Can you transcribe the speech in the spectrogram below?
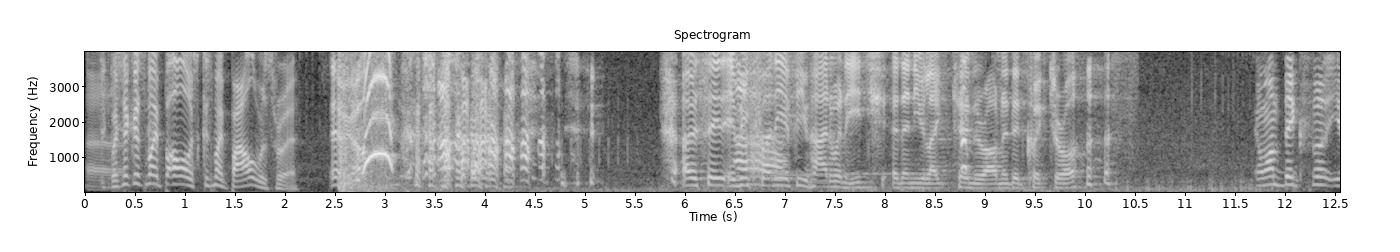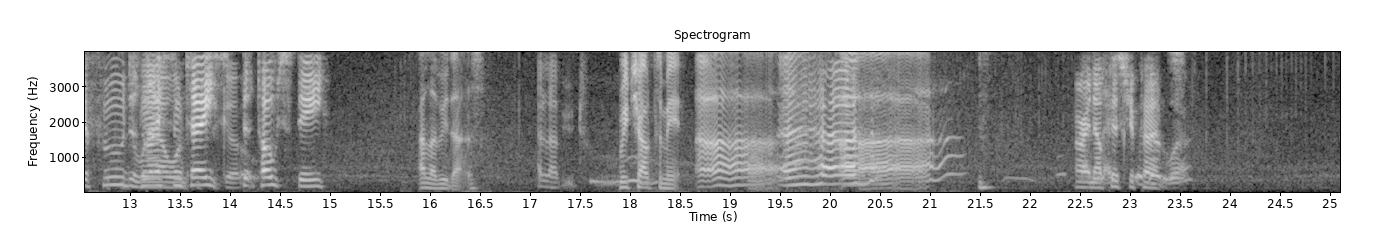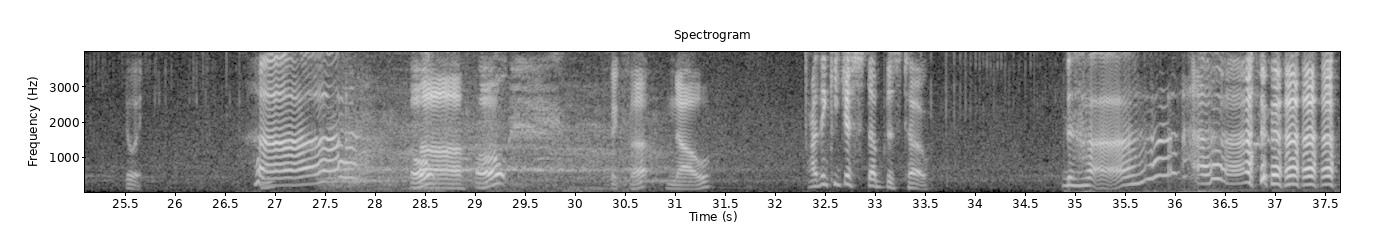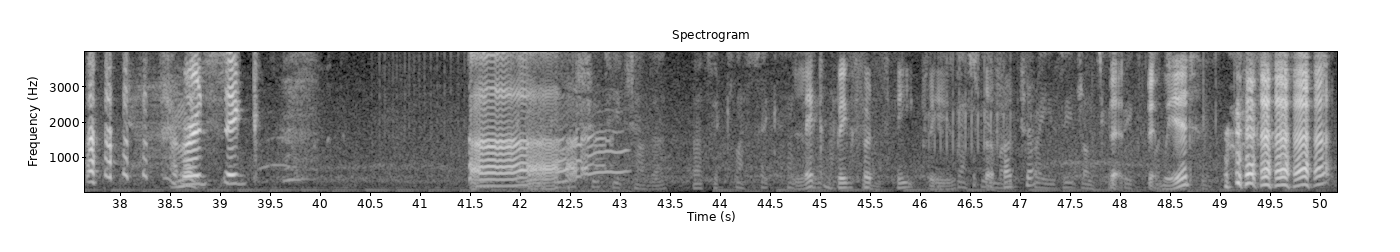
Uh, Was it because my oh, it's because my barrel was through it. There we go. I was saying it'd be funny if you had one each and then you like turned around and did quick draw. Come on, Bigfoot, your food is the way I nice and want it to taste toasty. I love you, Daz. I love you too. Reach out to me. Uh, All right, now piss your pants. Do it. Oh, Uh, oh! Bigfoot? No. I think he just stubbed his toe. I We're might- in sync. Shoot each other. That's a classic Lick Bigfoot's feet, please. What the fuck, Jack? crazy jungle bit- it's a bit weird.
